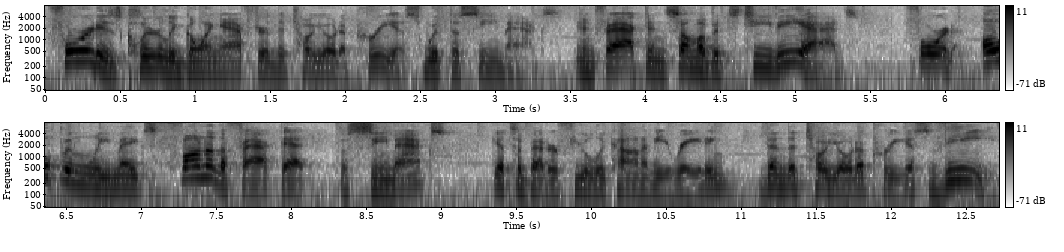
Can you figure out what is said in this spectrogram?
Ford is clearly going after the Toyota Prius with the C-Max. In fact, in some of its TV ads, Ford openly makes fun of the fact that the C-Max gets a better fuel economy rating than the Toyota Prius V.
